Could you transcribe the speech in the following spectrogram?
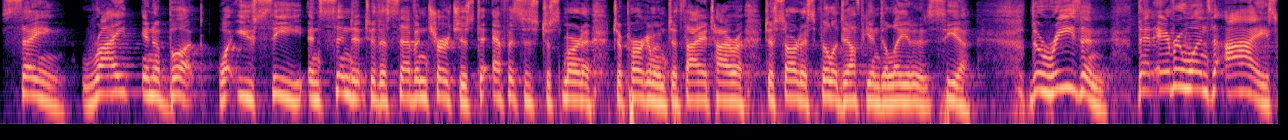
saying, Write in a book what you see and send it to the seven churches to Ephesus, to Smyrna, to Pergamum, to Thyatira, to Sardis, Philadelphia, and to Laodicea. The reason that everyone's eyes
